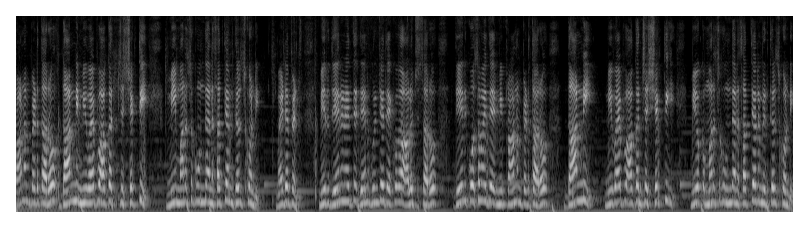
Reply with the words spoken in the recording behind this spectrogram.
ప్రాణం పెడతారో దాన్ని మీ వైపు ఆకర్షించే శక్తి మీ మనసుకు ఉంది అనే సత్యాన్ని తెలుసుకోండి. మై డియర్ ఫ్రెండ్స్ మీరు దేనినైతే దేని గురించి అయితే ఎక్కువగా ఆలోచిస్తారో దేనికోసం అయితే మీ ప్రాణం పెడతారో దాన్ని మీ వైపు ఆకర్షించే శక్తి మీ యొక్క మనసుకు ఉంది అనే సత్యాన్ని మీరు తెలుసుకోండి.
